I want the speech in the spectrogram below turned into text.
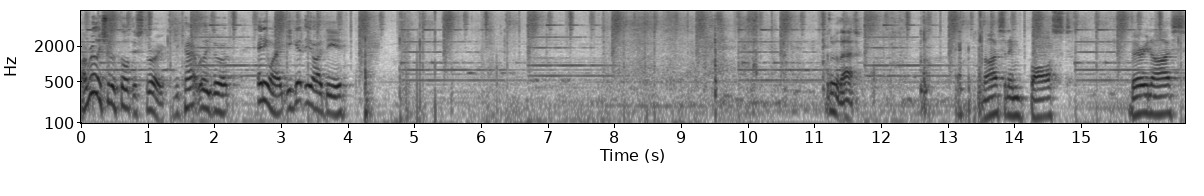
I really should have thought this through because you can't really do it. Anyway, you get the idea. Look at that. Nice and embossed. Very nice.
